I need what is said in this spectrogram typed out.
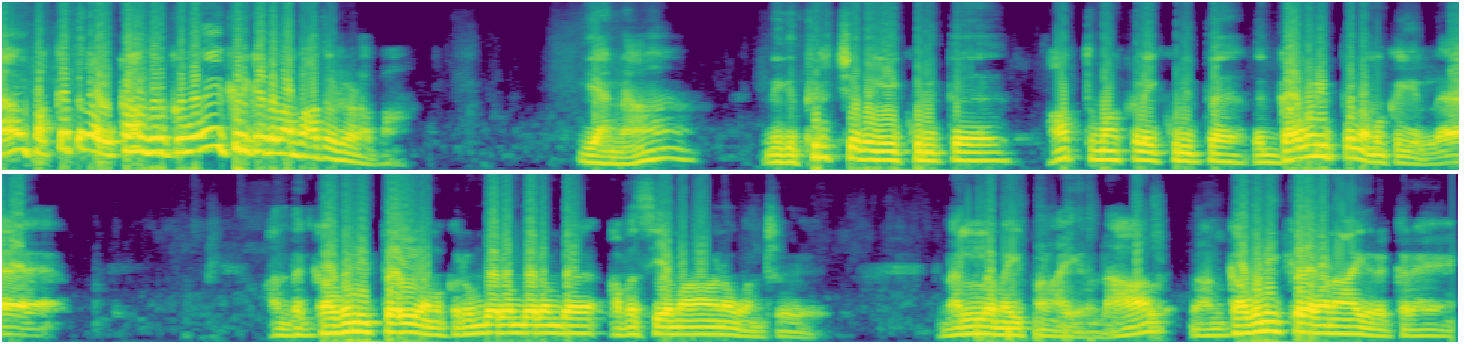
ஏன் பக்கத்துல உட்கார்ந்து இருக்கும்போதே கிரிக்கெட்டை தான் பார்த்துட்டு கிடப்பான். ஏன்னா இன்னைக்கு திருச்சபையை குறித்த ஆத்துமாக்களை குறித்த கவனிப்பு நமக்கு இல்லை. அந்த கவனித்தல் நமக்கு ரொம்ப ரொம்ப ரொம்ப அவசியமான ஒன்று. நல்ல மெய்ப்பனாயிருந்தால் நான் கவனிக்கிறவனாய் இருக்கிறேன்.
